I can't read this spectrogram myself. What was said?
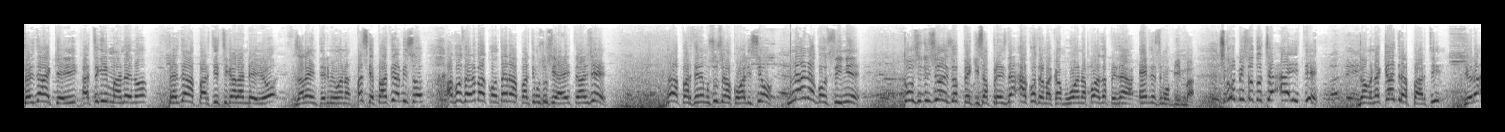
président akei atiki manda eno président ya parti tikala nde yo zala intermi wana parce que parti na biso akozala na bacontact na parti mosusu ya étranger na bapartenaire mosusu ya coalition nani akosigne constitution ezopekisa président akota na makambo wana mpo aza président ya rdc mobimba sikoyo biso totya ai te donc na cadre ya parti yora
